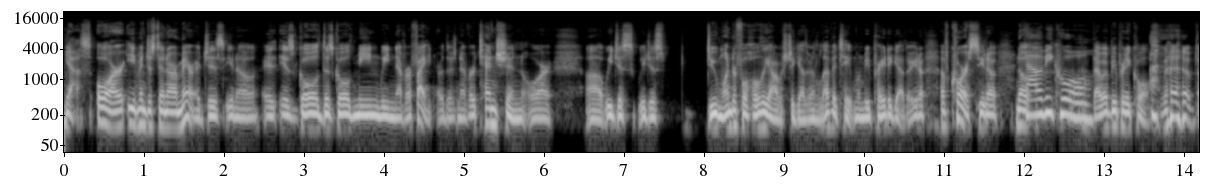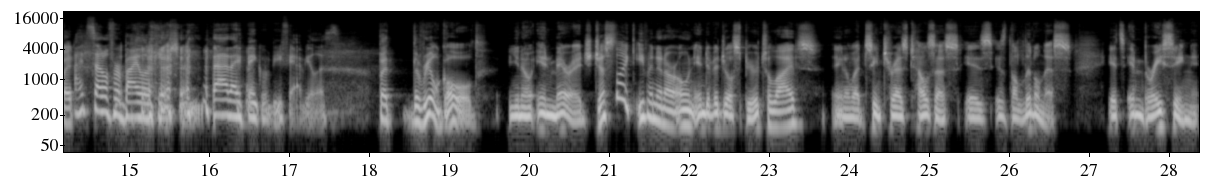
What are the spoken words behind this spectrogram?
Yes, or even just in our marriage is you know is, is gold does gold mean we never fight or there's never tension or uh, we just we just do wonderful holy hours together and levitate when we pray together. You know, of course, you know, no, that would be cool. That would be pretty cool. but I'd settle for bilocation. that I think would be fabulous. But the real gold, you know, in marriage, just like even in our own individual spiritual lives, you know, what Saint Therese tells us is is the littleness. It's embracing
